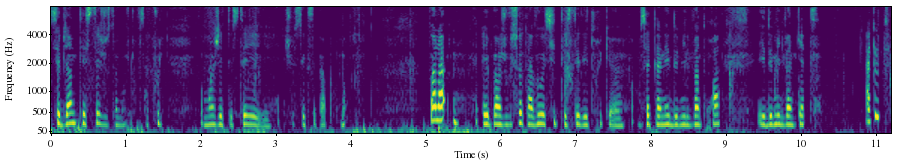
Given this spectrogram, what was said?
c'est bien de tester justement, je trouve ça cool. moi j'ai testé et je sais que c'est pas pour moi. Voilà, et ben je vous souhaite à vous aussi de tester des trucs euh, en cette année 2023 et 2024. À toutes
